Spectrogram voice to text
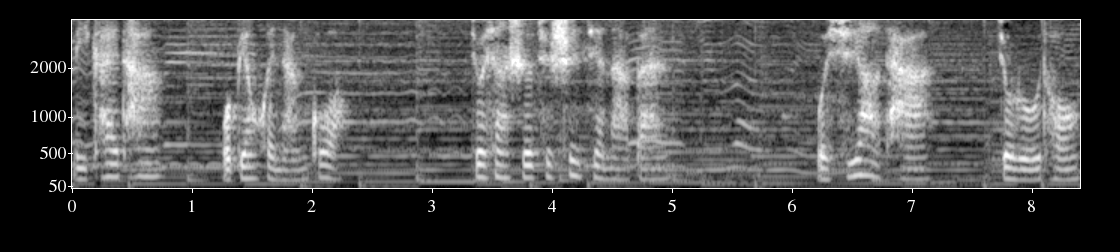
离开他，我便会难过，就像失去世界那般。我需要他。就如同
